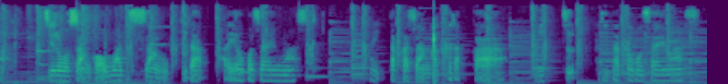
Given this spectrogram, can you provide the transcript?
あ、一郎さんがお松さん、きら、おはようございます。はい。たかさんがクラッカー、3つ。ありがとうございます。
